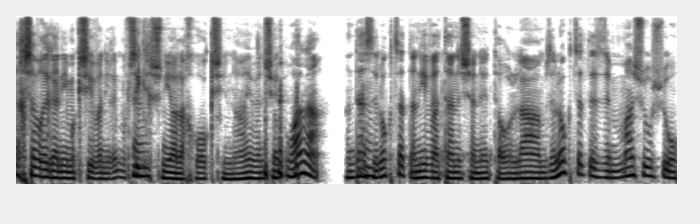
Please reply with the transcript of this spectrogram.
עכשיו רגע אני מקשיב, אני מפסיק כן. שנייה לחרוק שיניים, ואני שואל, וואלה, הדס, כן. זה לא קצת אני ואתה נשנה את העולם, זה לא קצת איזה משהו שהוא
